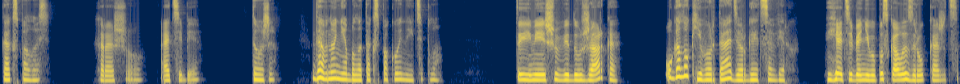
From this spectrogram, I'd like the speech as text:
Как спалось? Хорошо. А тебе? Тоже. Давно не было так спокойно и тепло. Ты имеешь в виду жарко? Уголок его рта дергается вверх. Я тебя не выпускал из рук, кажется.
